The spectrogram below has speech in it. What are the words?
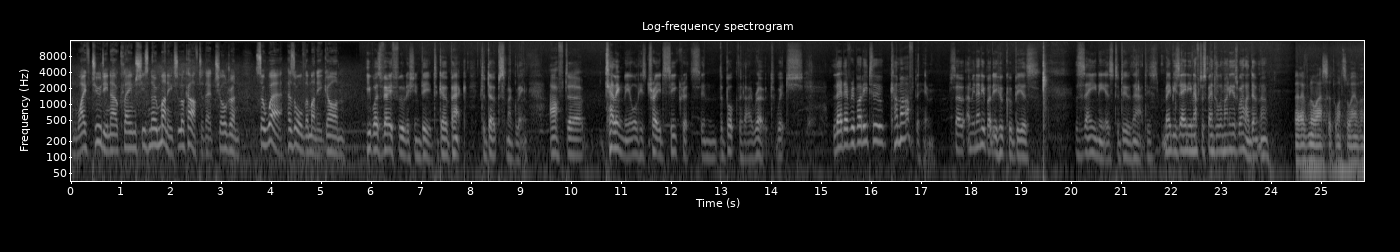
and wife Judy now claims she's no money to look after their children. So where has all the money gone? He was very foolish indeed to go back to dope smuggling after telling me all his trade secrets in the book that I wrote, which led everybody to come after him. So, I mean, anybody who could be as zany as to do that is maybe zany enough to spend all the money as well, I don't know. Uh, I have no asset whatsoever,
